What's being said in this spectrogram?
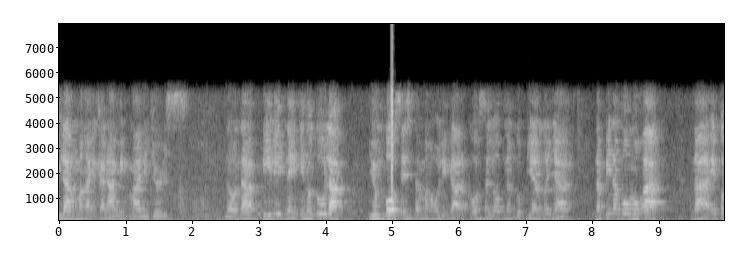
ilang mga economic managers no na pilit na itinutulak yung boses ng mga oligarko sa loob ng gobyerno niya na pinamumuka na ito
